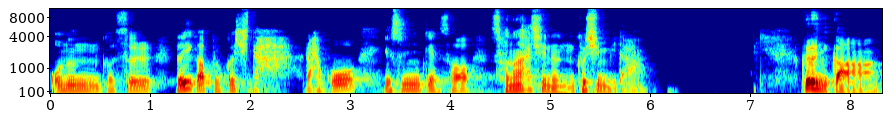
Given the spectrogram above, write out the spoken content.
오는 것을 너희가 볼 것이다 라고 예수님께서 선언하시는 것입니다. 그러니까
